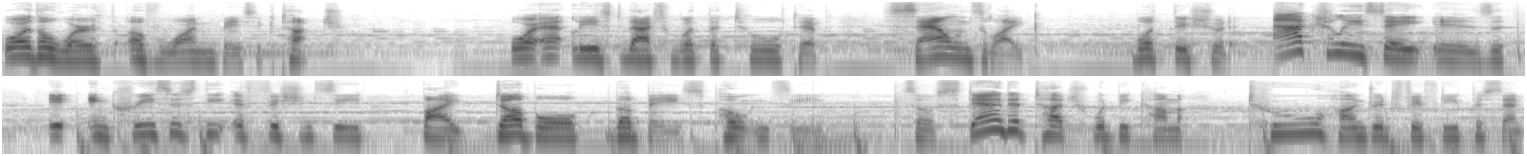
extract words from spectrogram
or the worth of one basic touch. Or at least that's what the tooltip sounds like. What this should actually say is, it increases the efficiency by double the base potency. So standard touch would become 250%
